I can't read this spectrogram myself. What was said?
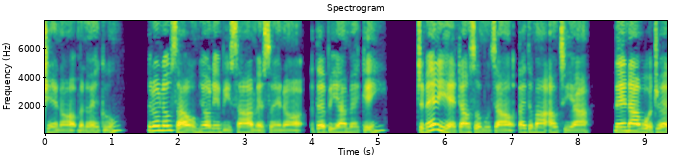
ရှင်တော့မလွယ်ကူ။သူတို့လှုပ်စာကိုမျှော်လင့်ပြီးစားရမယ်ဆိုရင်တော့အသက်ပေးရမယ့်ကိန်းတပည့်တွေရဲ့တောင်းဆိုမှုကြောင့်တိုက်သမားအောက်ကြီးက လဲနာဖို့အတွက်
